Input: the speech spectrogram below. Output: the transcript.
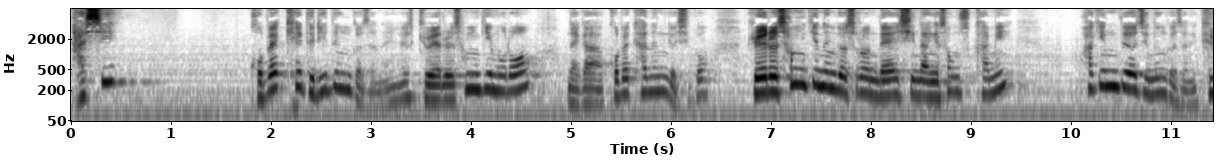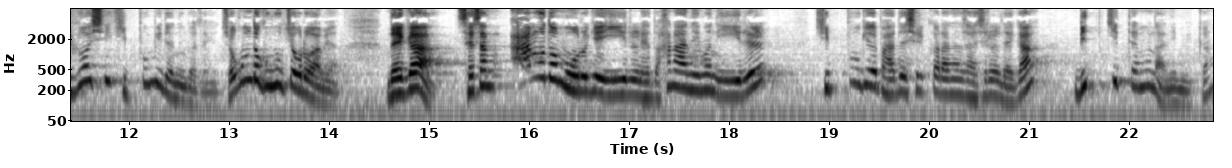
다시 고백해 드리는 거잖아요. 그래서 교회를 섬김으로 내가 고백하는 것이고 교회를 섬기는 것으로 내 신앙의 성숙함이 확인되어지는 거잖아요. 그것이 기쁨이 되는 거잖아요. 조금 더 궁극적으로 가면 내가 세상 아무도 모르게 이 일을 해도 하나님은 이 일을 기쁘게 받으실 거라는 사실을 내가 믿기 때문 아닙니까?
